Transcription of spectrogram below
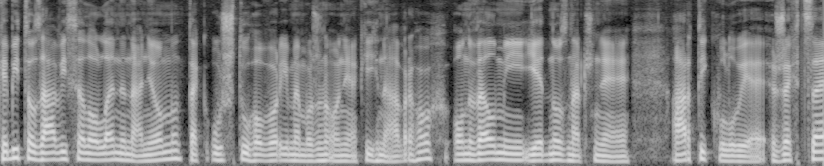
keby to záviselo len na ňom, tak už tu hovoríme možno o nejakých návrhoch. On veľmi jednoznačne artikuluje, že chce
